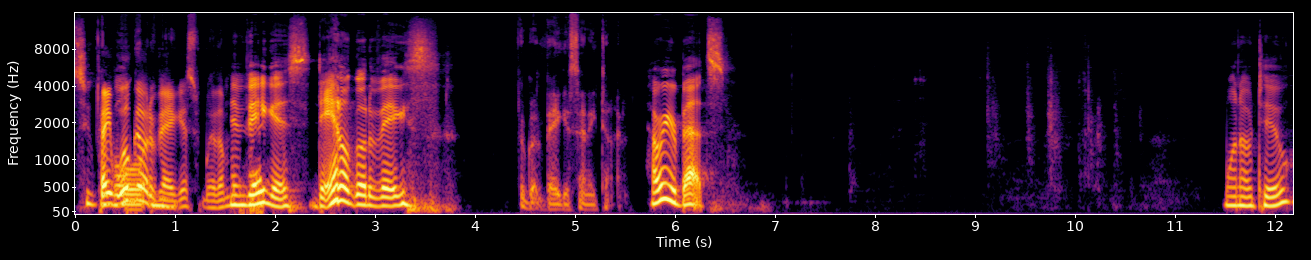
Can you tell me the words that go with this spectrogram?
Super hey, Bowl. we'll go to Vegas with them. In Vegas. Dan will go to Vegas. He'll go to Vegas anytime. How are your bets? 102.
